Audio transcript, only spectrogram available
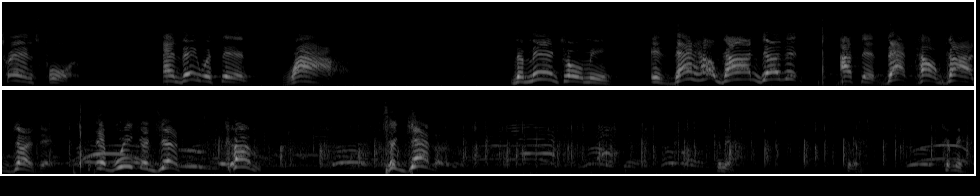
transformed. And they were saying, wow. The man told me, is that how God does it? I said, that's how God does it. If we could just come together. Come here. Come here. Come here.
